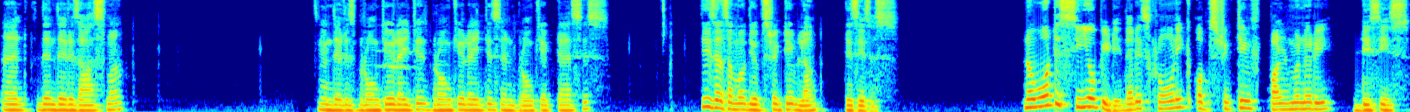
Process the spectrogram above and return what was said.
and then there is asthma and there is bronchiolitis, bronchiolitis and bronchiectasis. These are some of the obstructive lung diseases. Now what is COPD? That is chronic obstructive pulmonary disease.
